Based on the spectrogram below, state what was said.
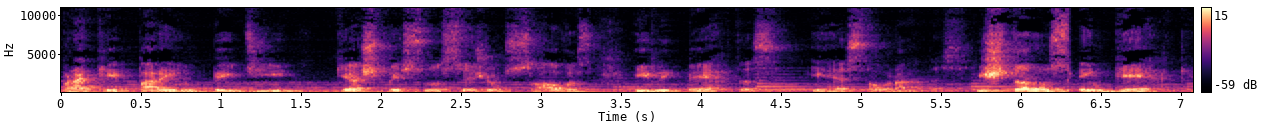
Para quê? Para impedir que as pessoas sejam salvas e libertas e restauradas. Estamos em guerra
